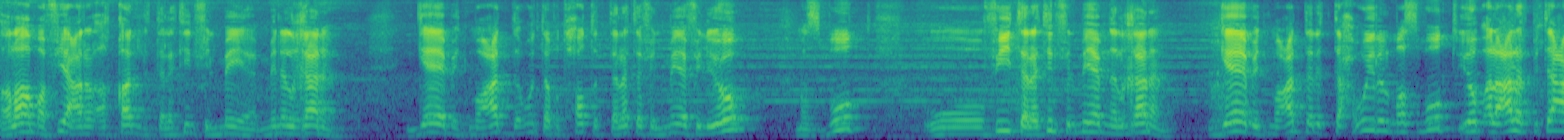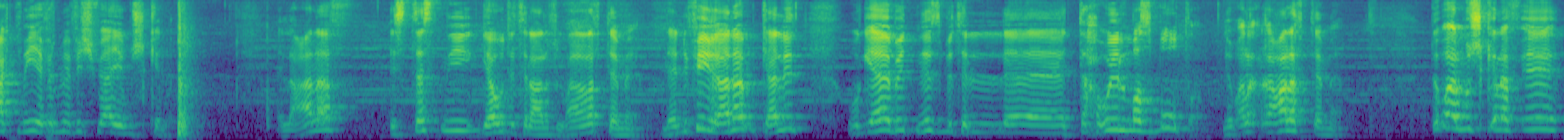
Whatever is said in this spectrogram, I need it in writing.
طالما في على الأقل 30% من الغنم جابت معدل وأنت بتحط ال 3% في اليوم مظبوط. وفي 30% من الغنم جابت معدل التحويل المظبوط يبقى العلف بتاعك 100% مفيش فيه أي مشكلة. العلف استثني جودة العلف العلف تمام. لأن في غنم كلت وجابت نسبة ال- التحويل مظبوطة يبقى العلف تمام. تبقى المشكلة في إيه؟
